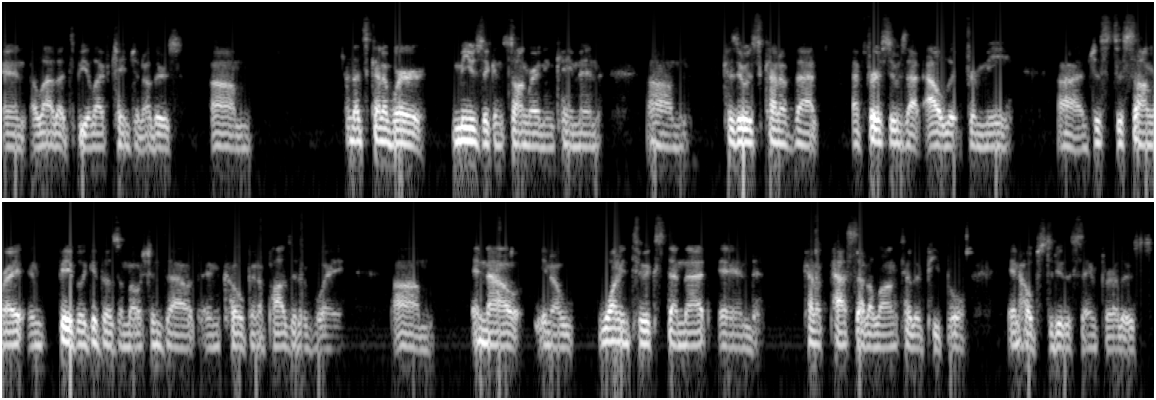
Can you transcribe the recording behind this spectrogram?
and allow that to be a life change in others. Um, and that's kind of where music and songwriting came in because um, it was kind of that at first it was that outlet for me uh, just to songwrite and be able to get those emotions out and cope in a positive way. Um, and now you know wanting to extend that and kind of pass that along to other people in hopes to do the same for others.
